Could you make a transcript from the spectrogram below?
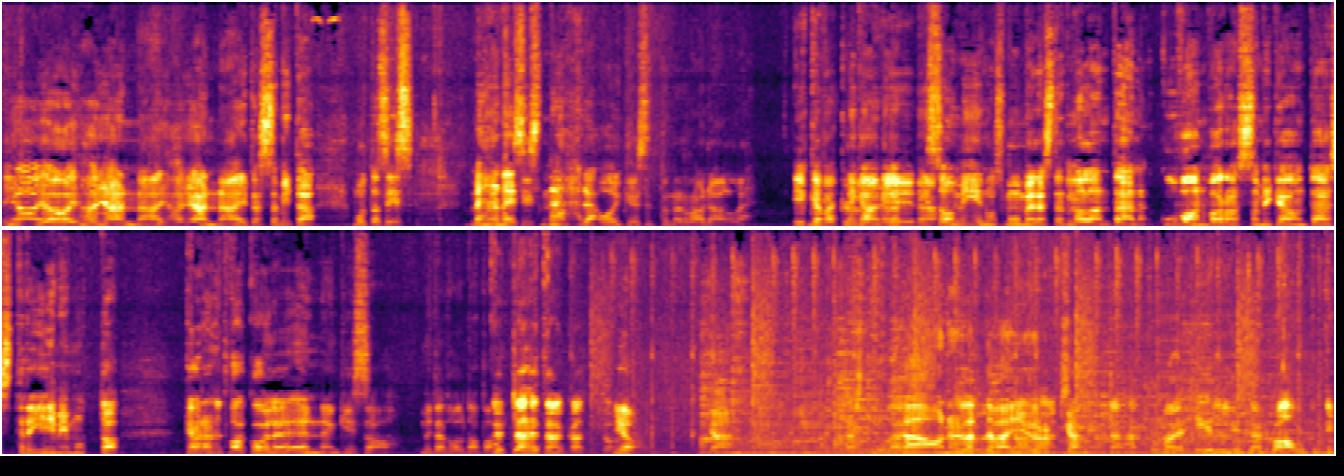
Joo joo, ihan jännää, ihan jännää, ei tässä mitään. Mutta siis, mehän ei siis nähdä oikeasti tonne radalle. Ikävä mikä, kyllä mikä on kyllä ei iso miinus mun mielestä. Että me ollaan tämän kuvan varassa, mikä on tää striimi, mutta käydään nyt vakoilee ennen kisaa, mitä tuolla tapahtuu. Nyt lähdetään katsomaan. Joo. Tää on yllättävän jyrkkä. Tähän tulee hillitön vauhti.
